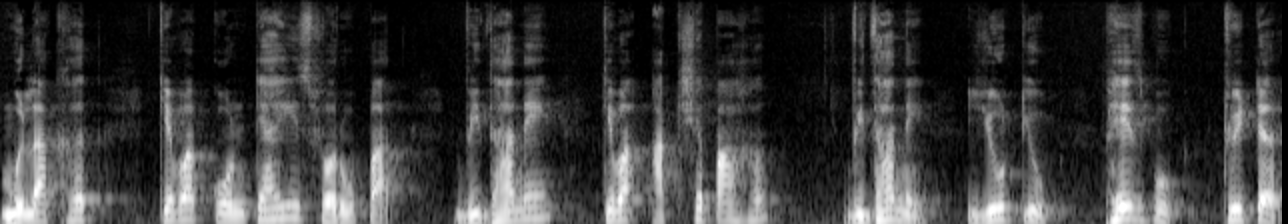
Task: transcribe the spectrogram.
मुलाखत किंवा कोणत्याही स्वरूपात विधाने किंवा आक्षेपाह विधाने यूट्यूब फेसबुक ट्विटर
